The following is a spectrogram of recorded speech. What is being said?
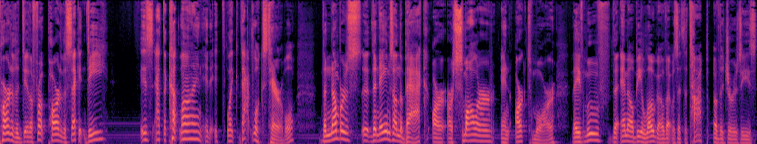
part of the the front part of the second D is at the cut line, and it like that looks terrible the numbers, uh, the names on the back are, are smaller and arced more. They've moved the MLB logo that was at the top of the jerseys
